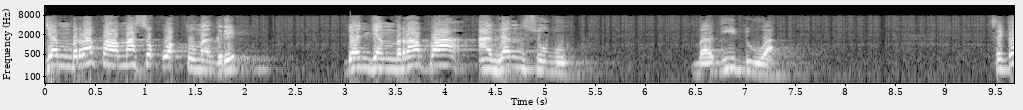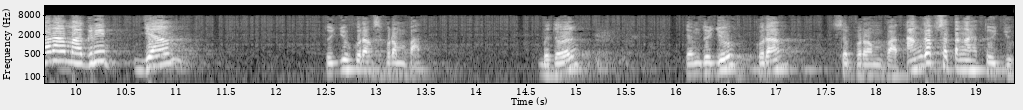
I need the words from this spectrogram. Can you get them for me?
jam berapa masuk waktu maghrib dan jam berapa azan subuh. Bagi dua. Sekarang maghrib jam tujuh kurang seperempat. Betul? Jam tujuh kurang seperempat. Anggap setengah tujuh.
